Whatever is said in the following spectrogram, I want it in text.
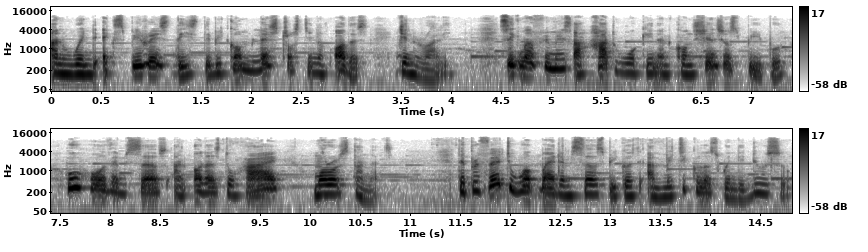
and when they experience this, they become less trusting of others generally. Sigma females are hardworking and conscientious people who hold themselves and others to high moral standards. They prefer to work by themselves because they are meticulous when they do so.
